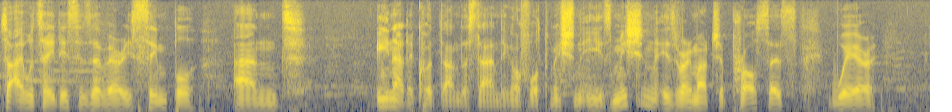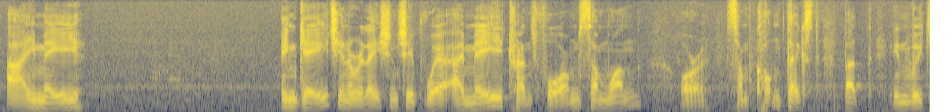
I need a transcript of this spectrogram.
So I would say this is a very simple and inadequate understanding of what mission is. Mission is very much a process where I may engage in a relationship where I may transform someone or some context, but in which,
